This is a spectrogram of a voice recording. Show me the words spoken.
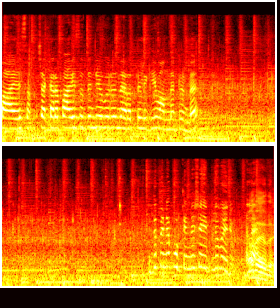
പായസം ചക്കര പായസത്തിന്റെ ഒരു നിറത്തിലേക്ക് വന്നിട്ടുണ്ട്. ഇത് പിന്നെ പുട്ടിന്റെ ഷേപ്പിൽ വരും അതെ അതെ.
